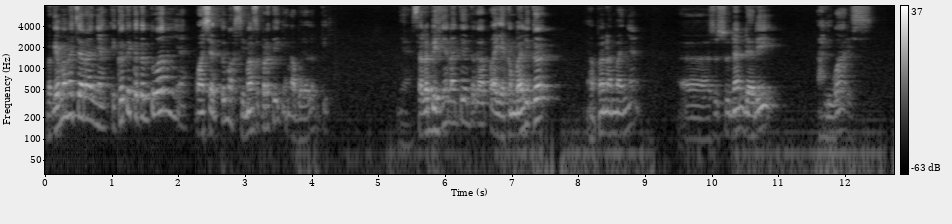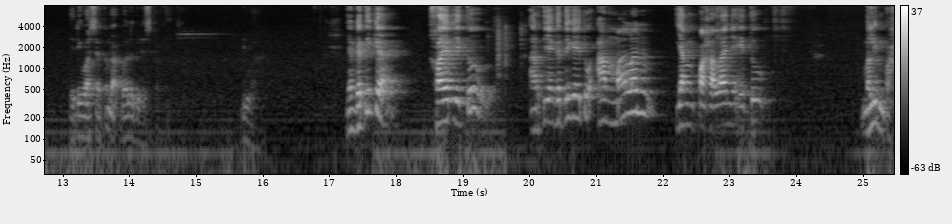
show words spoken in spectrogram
Bagaimana caranya? Ikuti ketentuannya. Wasiat itu maksimal sepertiga, nggak boleh lebih. Ya, selebihnya nanti untuk apa? Ya kembali ke apa namanya? uh, susunan dari ahli waris. Jadi wasiat itu nggak boleh lebih seperti itu. Dua. Yang ketiga, khair itu arti yang ketiga itu amalan yang pahalanya itu melimpah.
